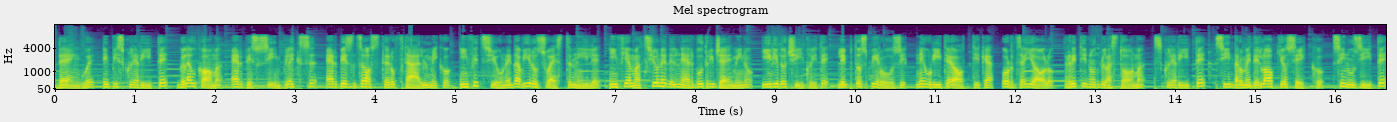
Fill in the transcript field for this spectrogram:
dengue, episclerite, glaucoma, herpes simplex, herpes zoster oftalmico, infezione da virus West Nile, infiammazione del nervo trigemino, iridociclite, leptospirosi, neurite ottica, orzaiolo, retinoblastoma, sclerite, sindrome dell'occhio secco, sinusite,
